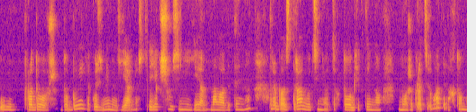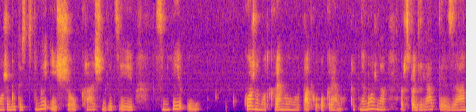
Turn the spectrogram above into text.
упродовж доби якусь зміну діяльності. Якщо у сім'ї є мала дитина, треба здраво оцінювати, хто об'єктивно може працювати, а хто може бути з дітьми, і що краще для цієї сім'ї у кожному окремому випадку окремо. Тут не можна розподіляти за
